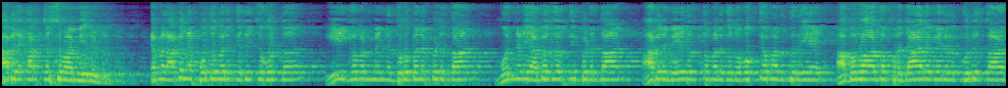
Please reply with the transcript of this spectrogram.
അവരെ കർക്കശമായി നേരിടും. എന്നാൽ അവനെ പൊതുവൽക്കരിച്ചുകൊണ്ട് ഈ ഗവൺമെന്റിനെ ദുർബലപ്പെടുത്താൻ മുന്നണി അപകീർത്തിപ്പെടുത്താൻ അവന് നേതൃത്വം നൽകുന്ന മുഖ്യമന്ത്രിയെ അപവാദ പ്രചാരവേനൽ കുരുക്കാൻ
